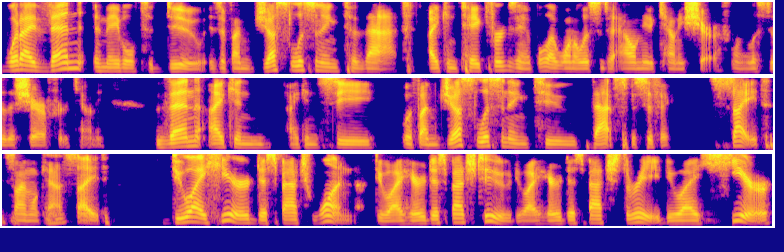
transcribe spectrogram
what i then am able to do is if i'm just listening to that i can take for example i want to listen to alameda county sheriff i want to listen to the sheriff for the county then i can i can see if i'm just listening to that specific site, simulcast mm-hmm. site, do I hear dispatch one? Do I hear dispatch two? Do I hear dispatch three? Do I hear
